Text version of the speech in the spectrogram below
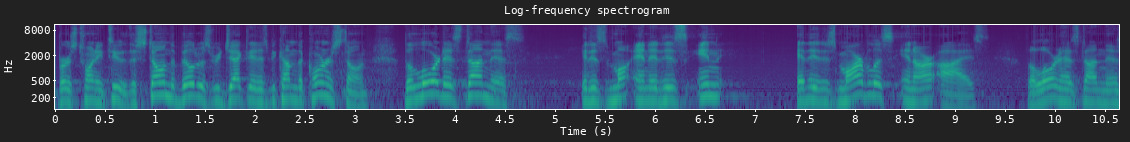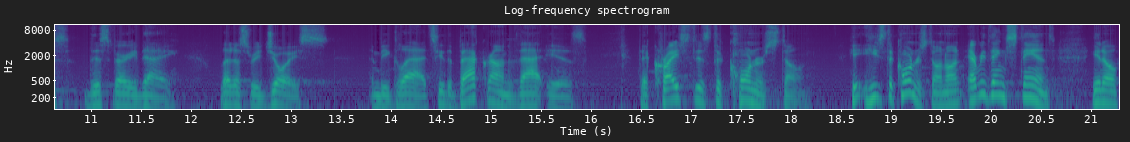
verse 22 The stone the builders rejected has become the cornerstone. The Lord has done this, it is and, it is in, and it is marvelous in our eyes. The Lord has done this this very day. Let us rejoice and be glad. See, the background of that is that Christ is the cornerstone. He, he's the cornerstone. On everything stands. You know,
